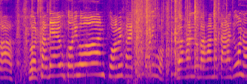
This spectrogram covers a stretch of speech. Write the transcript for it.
આ વરસાદે એવું કર્યું હોય કોમે હાટું પડ્યું હો વાહન બહાના તાણા જુઓ ને.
